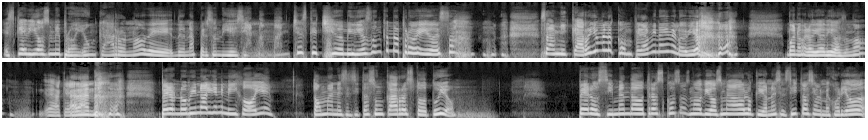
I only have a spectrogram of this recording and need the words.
es que Dios me proveyó un carro, ¿no? De, una persona y yo decía, no manches, qué chido, mi Dios nunca me ha proveído eso. o sea, mi carro yo me lo compré, a mí nadie me lo dio. bueno, me lo dio Dios, ¿no? Aclarando. Pero no vino alguien y me dijo, oye, toma, necesitas un carro, es todo tuyo. Pero sí me han dado otras cosas, ¿no? Dios me ha dado lo que yo necesito, si a lo mejor yo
